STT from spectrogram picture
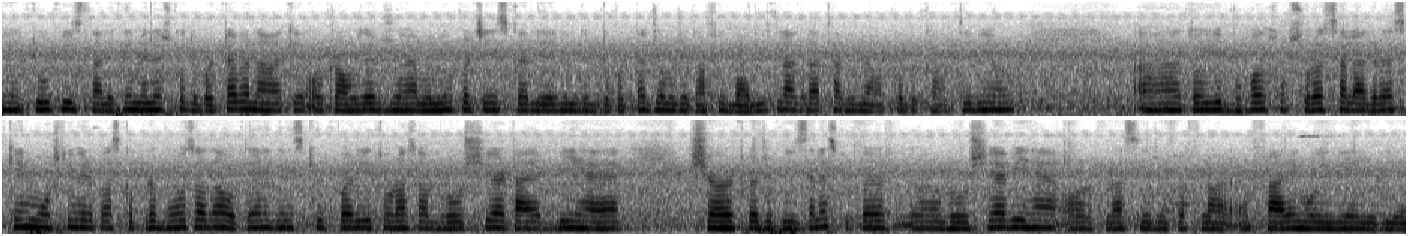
یہ ٹو پیس تھا لیکن میں نے اس کو دوپٹہ بنا کے اور ٹراؤزر جو ہے وہ نیو پرچیز کر لیا، کیونکہ دوپٹہ جو مجھے کافی باریک لگ رہا تھا، ابھی میں آپ کو دکھاتی بھی ہوں۔ تو یہ بہت خوبصورت سا لگ رہا ہے۔ اسکن موسٹلی میرے پاس کپڑے بہت زیادہ ہوتے ہیں، لیکن اس کے اوپر یہ تھوڑا سا بروشیا ٹائپ بھی ہے۔ شرٹ کا جو پیس ہے نا، اس کے اوپر بروشیا بھی ہے اور پلس یہ جو فلارنگ ہوئی ہوئی ہے، یہ بھی ہے۔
